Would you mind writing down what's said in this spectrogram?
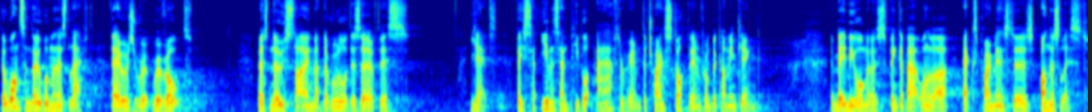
But once a nobleman has left, there is re- revolt. There's no sign that the ruler deserved this. Yet, they even send people after him to try and stop him from becoming king. It made me almost think about one of our ex prime minister's honours list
